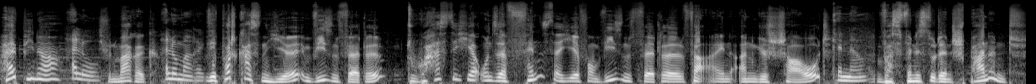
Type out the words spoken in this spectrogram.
Hi Pina, Hallo. ich bin Marek. Hallo Marek. Wir podcasten hier im Wiesenviertel. Du hast dich ja unser Fenster hier vom Wiesenviertelverein angeschaut. Genau. Was findest du denn spannend?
